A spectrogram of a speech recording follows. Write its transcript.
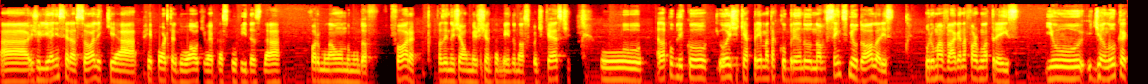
a Juliane Serassoli, que é a repórter do UOL que vai para as corridas da Fórmula 1 no mundo afora, fazendo já um merchan também do nosso podcast, o, ela publicou hoje que a Prema está cobrando 900 mil dólares por uma vaga na Fórmula 3. E o Gianluca,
